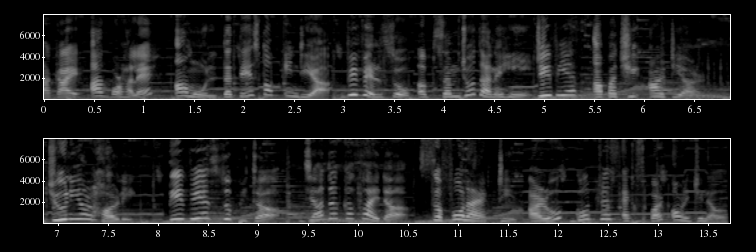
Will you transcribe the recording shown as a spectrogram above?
লাকাই আগবঢ়ালে আমুল দ্য ভিভেল অব সমঝোতা আপাচি টিভিএস জাদা কা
